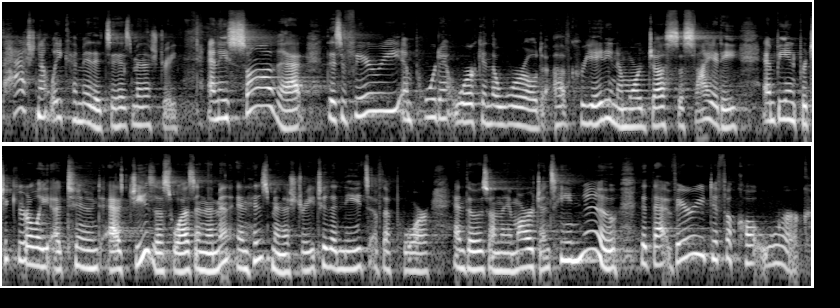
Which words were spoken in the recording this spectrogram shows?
passionately committed to his ministry. And he saw that this very important work in the world of creating a more just society and being particularly attuned, as Jesus was in, the, in his ministry, to the needs of the poor and those on the margins, he knew that that very difficult work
